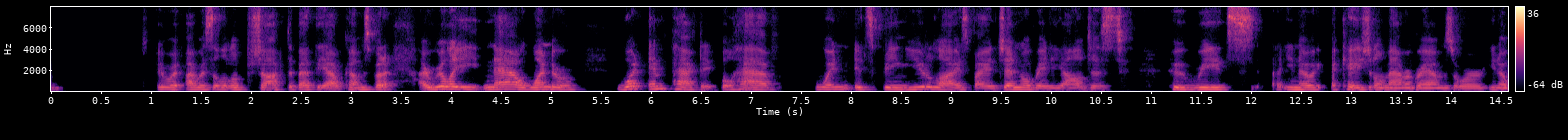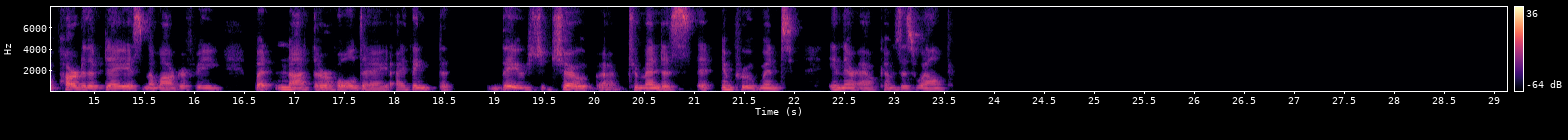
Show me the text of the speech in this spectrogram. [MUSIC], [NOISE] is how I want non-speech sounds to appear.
it I was a little shocked about the outcomes, but I really now wonder what impact it will have when it's being utilized by a general radiologist who reads, uh, you know, occasional mammograms or, you know, part of the day is mammography, but not their whole day. I think that they should show uh, tremendous uh, improvement in their outcomes as well.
